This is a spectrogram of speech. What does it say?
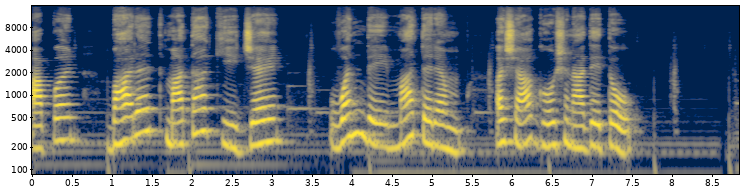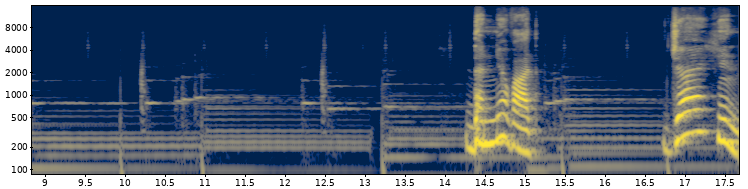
आपण भारत माता की जय वंदे मातरम अशा घोषणा देतो. धन्यवाद. जय हिंद.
